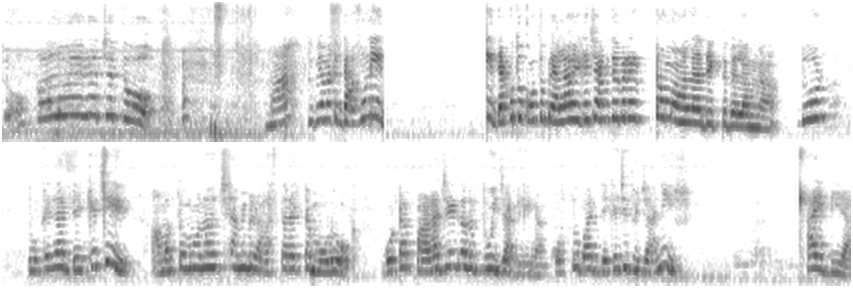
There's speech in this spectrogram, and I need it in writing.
সকাল হয়ে গেছে তো মা তুমি আমাকে ডাকুনি দেখো তো কত বেলা হয়ে গেছে আমি তো এবার একটা মহলা দেখতে পেলাম না। দূর। তোকে যা ডেকেছি আমার তো মনে হচ্ছে আমি রাস্তার একটা মোড়ক। গোটা পাড়া যেয়ে গেল তুই জাগলি না। কতবার দেখেছি তুই জানিস? আইডিয়া।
